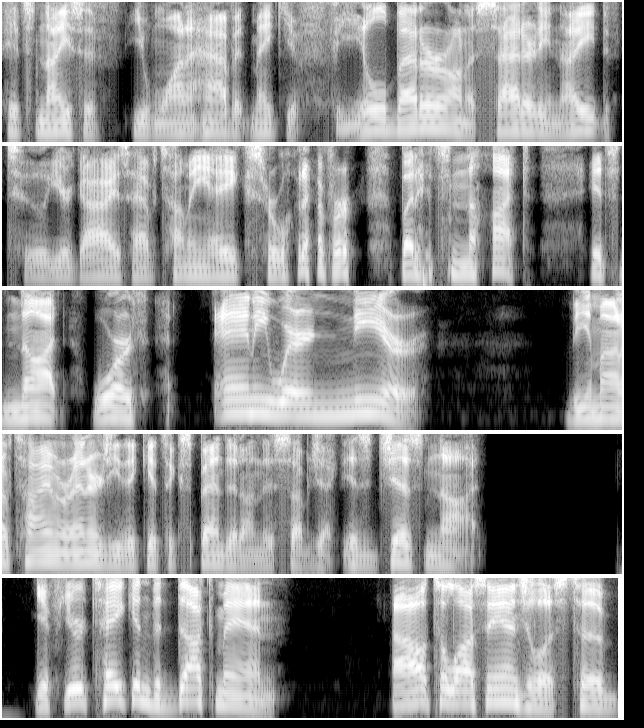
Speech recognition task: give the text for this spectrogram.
It's nice if you want to have it make you feel better on a Saturday night if two of your guys have tummy aches or whatever, but it's not, it's not worth anywhere near the amount of time or energy that gets expended on this subject. is just not. If you're taking the Duck Man out to Los Angeles to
